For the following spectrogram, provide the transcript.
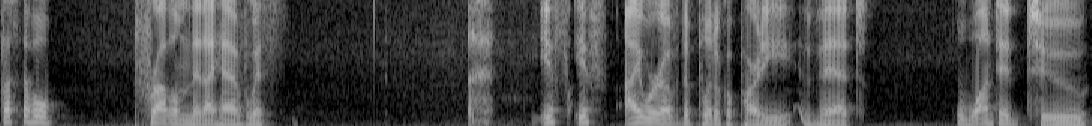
that's the whole problem that I have with if if I were of the political party that wanted to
